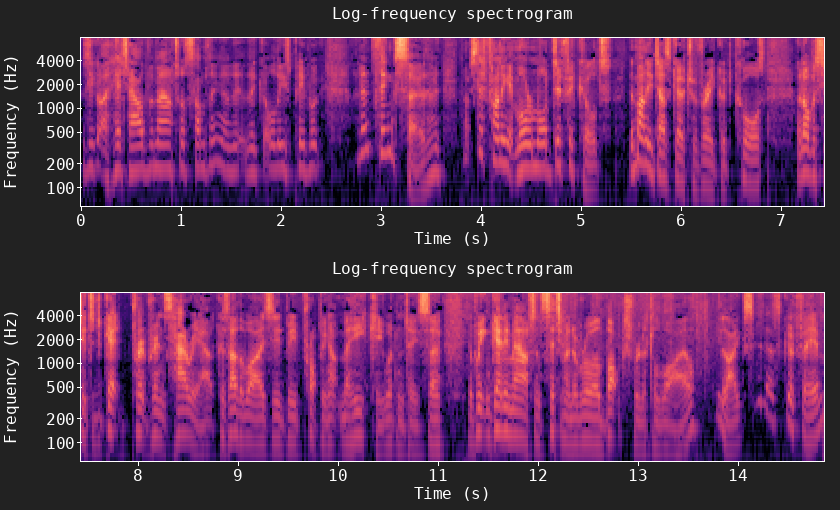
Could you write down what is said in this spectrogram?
Has he got a hit album out or something? All these people? I don't think so. Perhaps they're finding it more and more difficult. The money does go to a very good cause, and obviously to get Prince Harry out, because otherwise he'd be propping up Mahiki, wouldn't he? So if we can get him out and sit him in a royal box for a little while, he likes it. That's good for him.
